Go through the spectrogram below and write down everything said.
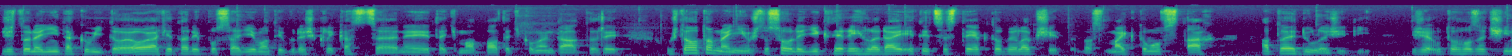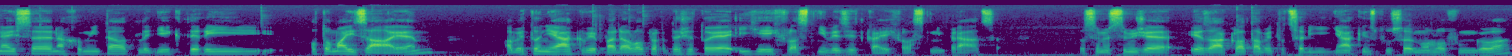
že to není takový to, jo, já tě tady posadím a ty budeš klikat scény, teď mapa, teď komentátoři. Už to o tom není, už to jsou lidi, kteří hledají i ty cesty, jak to vylepšit. Mají k tomu vztah a to je důležitý. Že u toho začínají se nachomítat lidi, kteří o to mají zájem, aby to nějak vypadalo, protože to je i jejich vlastní vizitka, jejich vlastní práce. To si myslím, že je základ, aby to celé nějakým způsobem mohlo fungovat.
